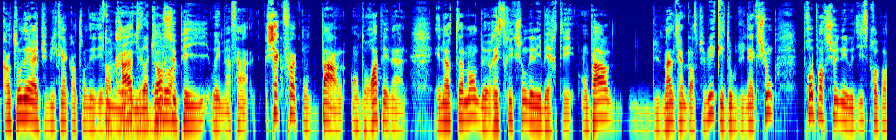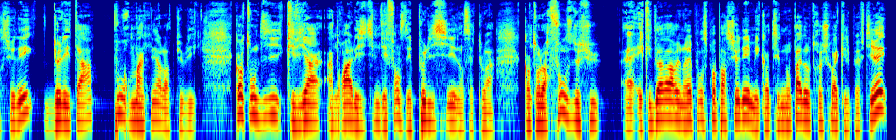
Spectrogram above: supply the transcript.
Quand on est républicain, quand on est démocrate, dans ce pays, oui, mais enfin, chaque fois qu'on parle en droit pénal, et notamment de restriction des libertés, on parle du maintien de l'ordre public et donc d'une action proportionnée ou disproportionnée de l'État pour maintenir l'ordre public. Quand on dit qu'il y a un droit à légitime défense des policiers dans cette loi, quand on leur fonce dessus et qui doivent avoir une réponse proportionnée, mais quand ils n'ont pas d'autre choix qu'ils peuvent tirer,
